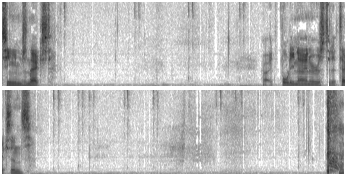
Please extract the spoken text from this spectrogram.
teams next. All right, 49ers to the Texans. All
